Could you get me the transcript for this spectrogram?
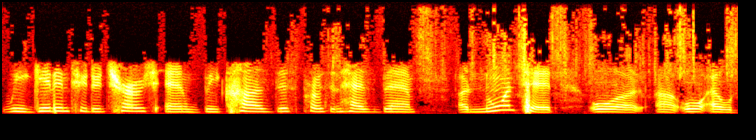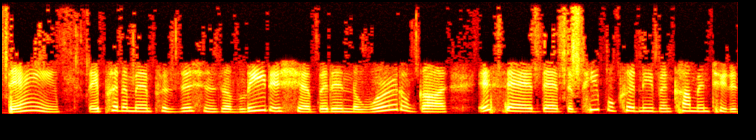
we get into the church, and because this person has been anointed or uh, or ordained, they put them in positions of leadership. But in the Word of God, it said that the people couldn't even come into the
